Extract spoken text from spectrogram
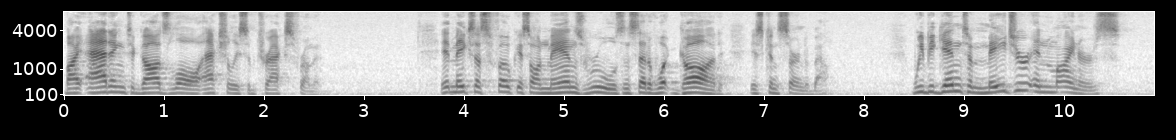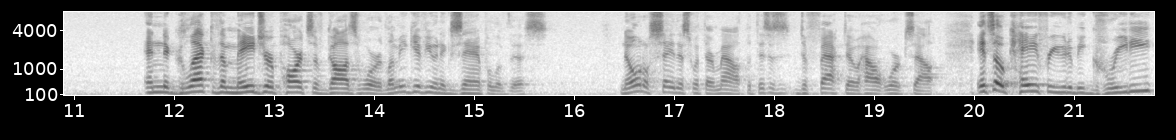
by adding to God's law, actually subtracts from it. It makes us focus on man's rules instead of what God is concerned about. We begin to major in minors and neglect the major parts of God's word. Let me give you an example of this. No one will say this with their mouth, but this is de facto how it works out. It's okay for you to be greedy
